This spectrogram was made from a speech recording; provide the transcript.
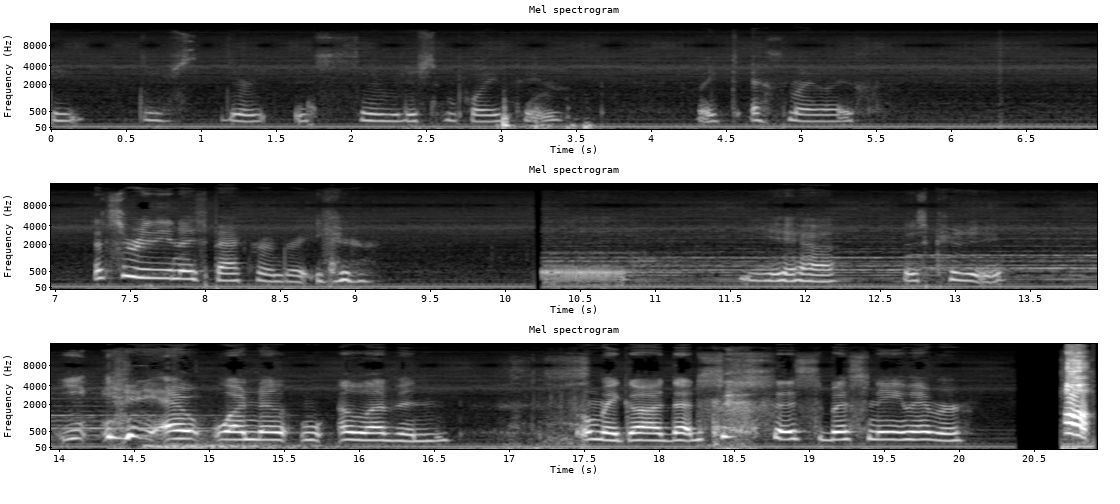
They, there's, there, it's so disappointing. Like, F my life. That's a really nice background right here. Uh, yeah, that's pretty. out 111. Oh my god, that's, that's the best name ever. Oh,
